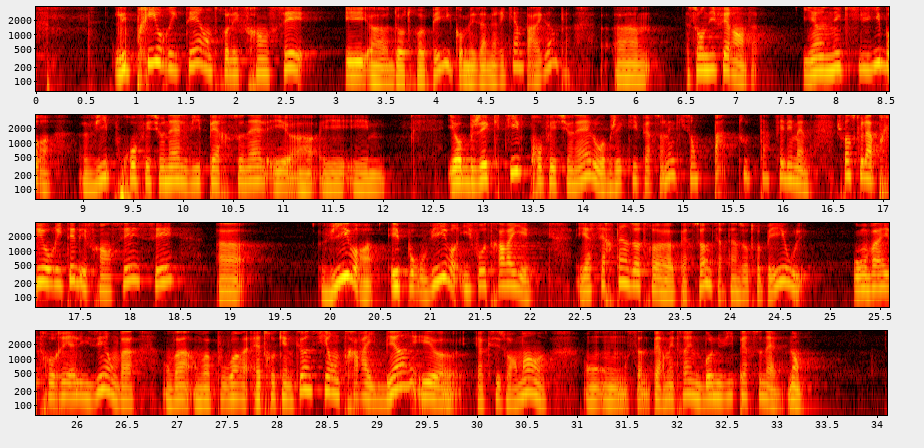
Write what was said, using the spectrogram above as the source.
les priorités entre les Français et euh, d'autres pays, comme les Américains par exemple, euh, sont différentes. Il y a un équilibre vie professionnelle, vie personnelle et, objectifs professionnels ou objectifs personnels qui ne sont pas tout à fait les mêmes. Je pense que la priorité des Français, c'est vivre, et pour vivre, il faut travailler il y a certaines autres personnes, certains autres pays où, on va être réalisé, on va, on va, on va pouvoir être quelqu'un si on travaille bien et, euh, accessoirement, on, ça permettra une bonne vie personnelle. Non.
